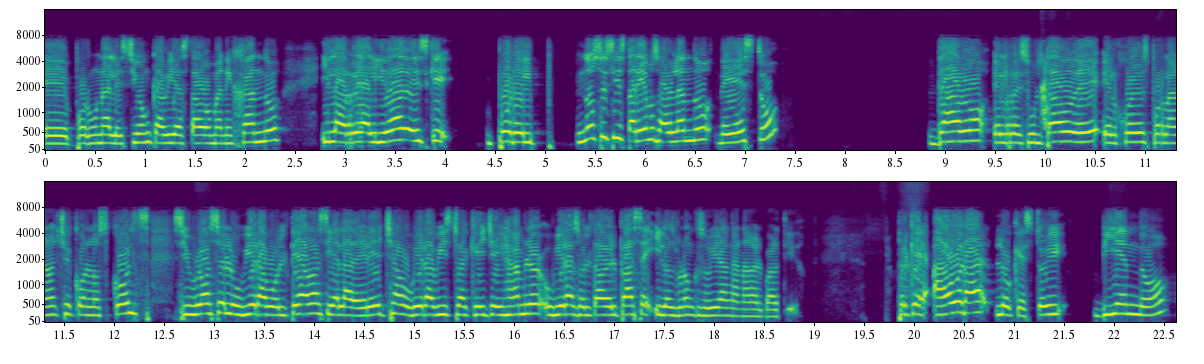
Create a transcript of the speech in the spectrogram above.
eh, por una lesión que había estado manejando y la realidad es que por el, no sé si estaríamos hablando de esto, dado el resultado de el jueves por la noche con los Colts, si Russell hubiera volteado hacia la derecha, hubiera visto a KJ Hamler, hubiera soltado el pase y los Broncos hubieran ganado el partido. Porque ahora lo que estoy viendo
